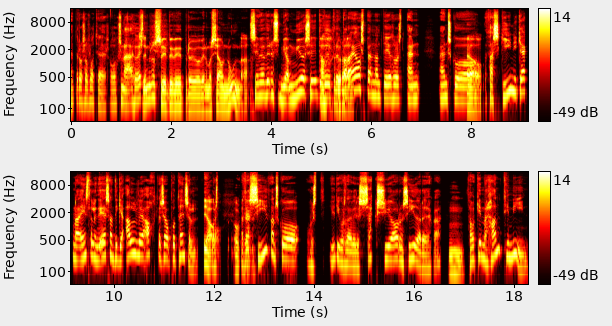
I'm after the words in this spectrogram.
þetta er rosalega flott hjá þér og svona, þú veist sem er svipið viðbröð og við erum að sjá núna sem er mjög, mjög svipið viðbröð bara, já, spennandi, þú veist, en en sko já. það skýn í gegna einstaklega er samt ekki alveg átt að sjá potentialin okay. þegar síðan sko veist, ég veit ekki hvort það hefur verið 6-7 árun síðar eða eitthvað, mm. þá gemur hann til mín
